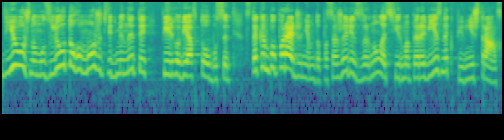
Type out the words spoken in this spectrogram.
В Южному з лютого можуть відмінити пільгові автобуси. З таким попередженням до пасажирів звернулась фірма-перевізник «Півніжтранс».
